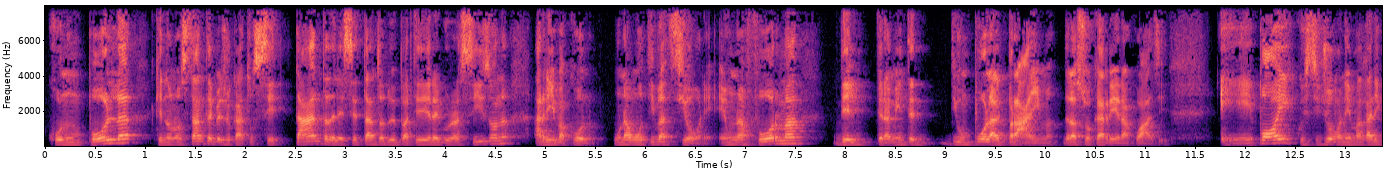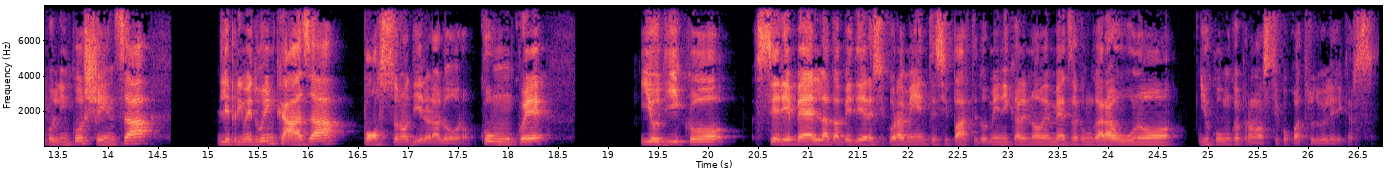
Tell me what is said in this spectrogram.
con un Paul che nonostante abbia giocato 70 delle 72 partite di regular season, arriva con una motivazione e una forma del, veramente di un Paul al prime della sua carriera quasi. E poi questi giovani magari con l'incoscienza le prime due in casa possono dire la loro. Comunque, io dico serie bella da vedere sicuramente. Si parte domenica alle nove e mezza con gara 1. Io comunque pronostico 4-2 Lakers.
